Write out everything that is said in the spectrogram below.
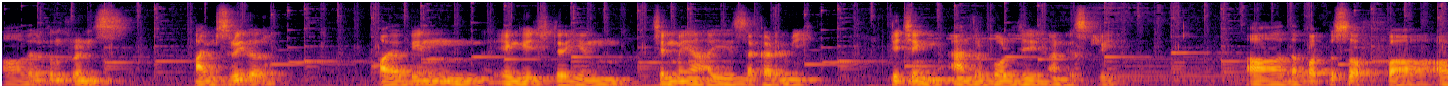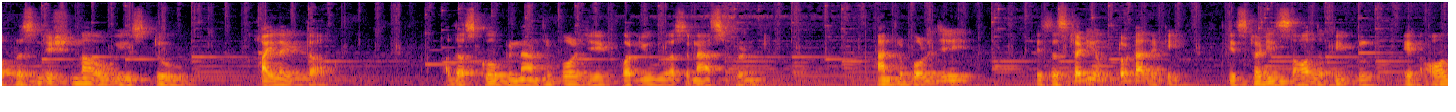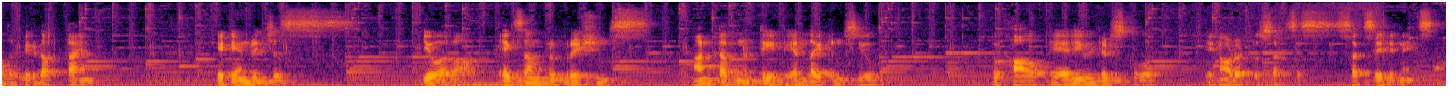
Uh, welcome, friends. I'm Sridhar. I have been engaged in Chinmaya IAS Academy teaching anthropology and history. Uh, the purpose of uh, our presentation now is to highlight uh, the scope in anthropology for you as an aspirant. Anthropology is a study of totality. It studies all the people in all the period of time. It enriches your uh, exam preparations and definitely it enlightens you to have a elevated score in order to success, succeed in exam.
